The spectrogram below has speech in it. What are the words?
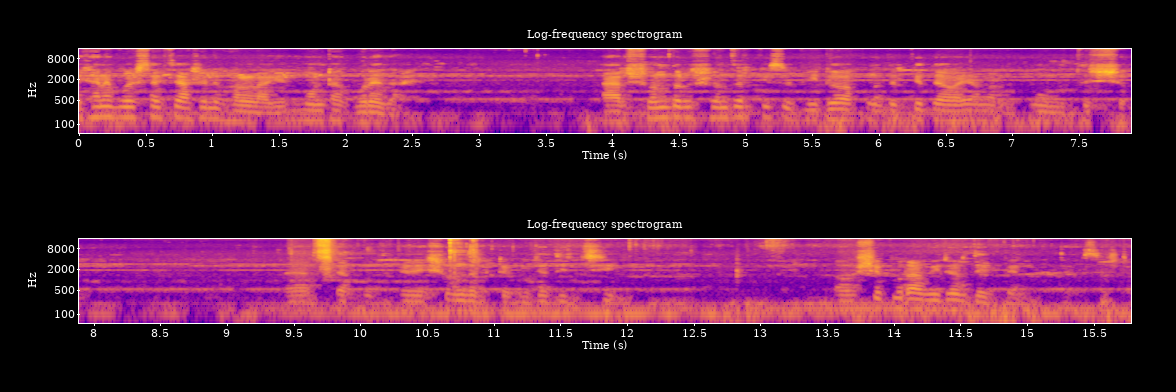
এখানে বসে থাকতে আসলে ভালো লাগে, মনটা ভরে যায়। আর সুন্দর সুন্দর কিছু ভিডিও আপনাদেরকে দেওয়াই আমার মূল উদ্দেশ্য। আজকে আপনাদেরকে এই সুন্দর একটা ভিডিও দিচ্ছি। অবশ্যই পুরো ভিডিও দেখবেন চেষ্টা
